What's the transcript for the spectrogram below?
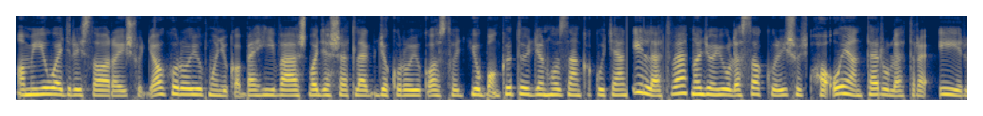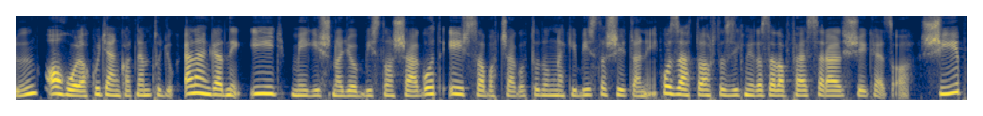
ami jó egyrészt arra is, hogy gyakoroljuk mondjuk a behívást, vagy esetleg gyakoroljuk azt, hogy jobban kötődjön hozzánk a kutyánk, illetve nagyon jó lesz akkor is, hogy ha olyan területre érünk, ahol a kutyánkat nem tudjuk elengedni, így mégis nagyobb biztonságot és szabadságot tudunk neki biztosítani. Hozzá tartozik még az alapfelszereltséghez a síp,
